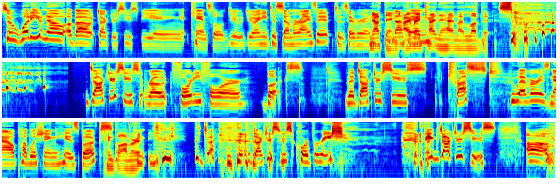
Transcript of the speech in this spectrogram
so, what do you know about Dr. Seuss being canceled? Do do I need to summarize it? Does everyone Nothing. I read Cat in the Hat and I loved it. So, Dr. Seuss wrote 44 books. The Dr. Seuss Trust, whoever is now publishing his books, Conglomerate. the, the Dr. Seuss Corporation. Big Dr. Seuss. Um,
